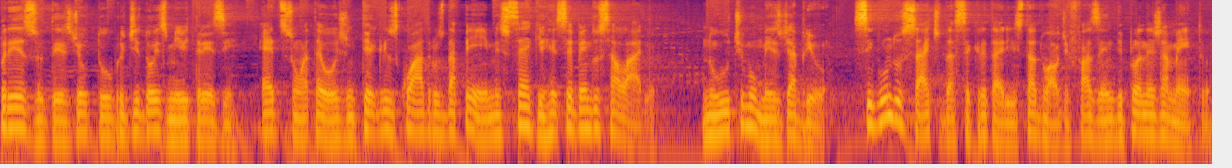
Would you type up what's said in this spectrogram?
Preso desde outubro de 2013, Edson até hoje integra os quadros da PM e segue recebendo salário. No último mês de abril, segundo o site da Secretaria Estadual de Fazenda e Planejamento,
